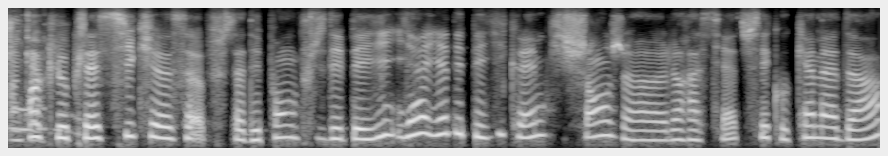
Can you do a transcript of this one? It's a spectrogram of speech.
je crois que le classique, euh, ça, ça dépend en plus des pays. Il y a, il y a des pays quand même qui changent euh, leur assiette. Je sais qu'au Canada,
